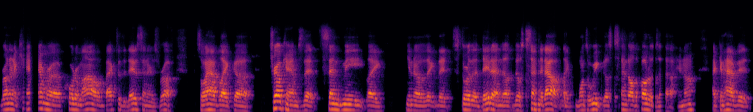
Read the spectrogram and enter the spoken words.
running a camera a quarter mile back to the data center is rough. So I have like uh, trail cams that send me like you know they, they store the data and they'll, they'll send it out like once a week they'll send all the photos out you know i can have it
